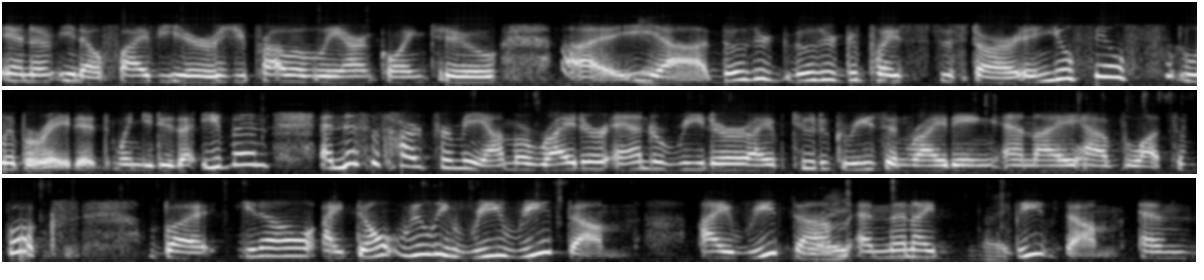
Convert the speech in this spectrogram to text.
in a, you know five years, you probably aren't going to. Uh, yeah, those are those are good places to start, and you'll feel liberated when you do that. Even and this is hard for me. I'm a writer and a reader. I have two degrees in writing, and I have lots of books. But you know, I don't really reread them. I read them right. and then I right. leave them. And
